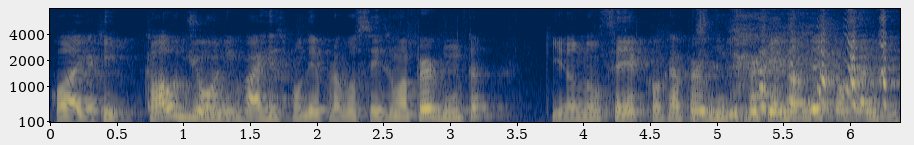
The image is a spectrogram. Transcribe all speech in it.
colega aqui, Claudione, vai responder para vocês uma pergunta que eu não sei qual é a pergunta, porque ele não deixou para mim.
